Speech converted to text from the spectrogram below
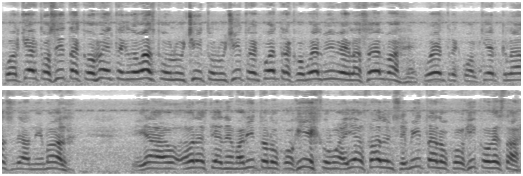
Cualquier cosita comenten vas con Luchito. Luchito encuentra como él vive en la selva, encuentre cualquier clase de animal. Y ya ahora este animalito lo cogí, como allá estado encimita, lo cogí con, esta,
